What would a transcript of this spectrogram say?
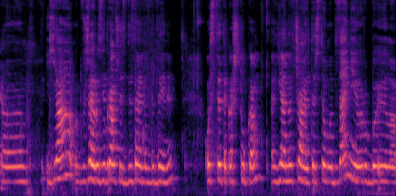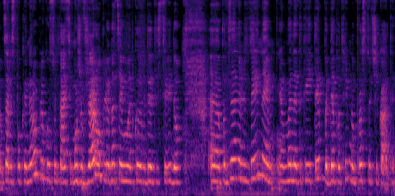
А, я вже розібравшись з дизайном людини. Ось це така штука. Я навчаю теж цьому дизайні. Робила зараз, поки не роблю консультації, може вже роблю на цей момент, коли ви дивитесь це відео. Е, По дизайну людини в мене такий тип, де потрібно просто чекати,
